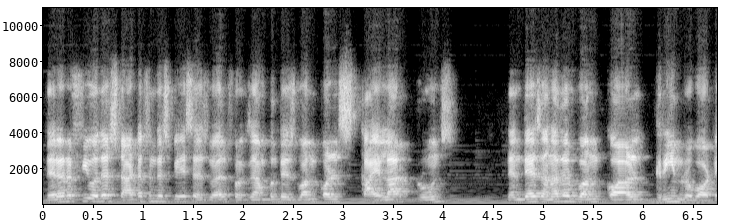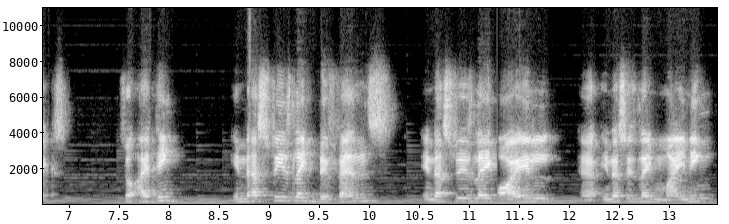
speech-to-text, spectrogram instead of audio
There are a few other startups in the space as well. For example, there's one called Skylark Drones. Then there's another one called Green Robotics. So I think industries like defense, industries like oil, uh, industries like mining.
